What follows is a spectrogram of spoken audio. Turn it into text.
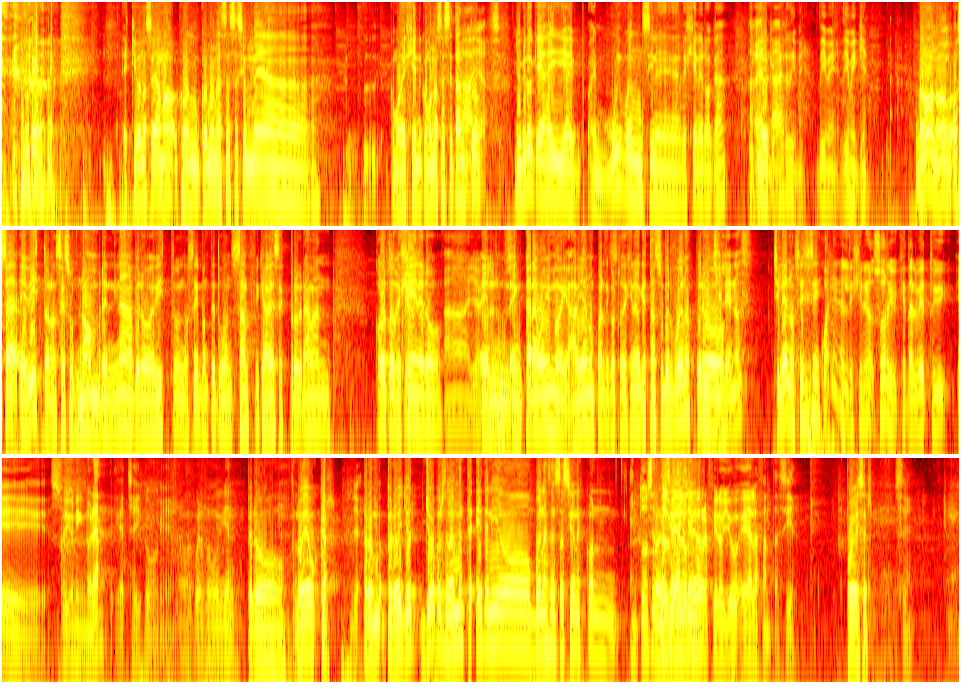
es que uno se va más con, con una sensación media como de género, como no se hace tanto. Ah, ya, sí. Yo creo que hay, hay, hay muy buen cine de género acá. Y a, creo ver, que, a ver dime dime dime quién no, no, o sea, he visto, no sé sus nombres ni nada, pero he visto, no sé, ponte tú en Sanfi que a veces programan Cortos cortos de de, género. género. Ah, ya, en, claro, sí. en Caragua mismo habían un par de cortos de género que están súper buenos, pero... ¿Chilenos? Chileno, sí, sí, sí. ¿Cuál era el de género? Sorry, que tal vez estoy, eh, soy un ignorante, ¿cachai? Como que... No me acuerdo muy bien, pero lo voy a buscar. Ya. Pero, pero yo, yo personalmente he tenido buenas sensaciones con. Entonces con tal vez a lo que me refiero yo es a la fantasía. Puede ser. Sí.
